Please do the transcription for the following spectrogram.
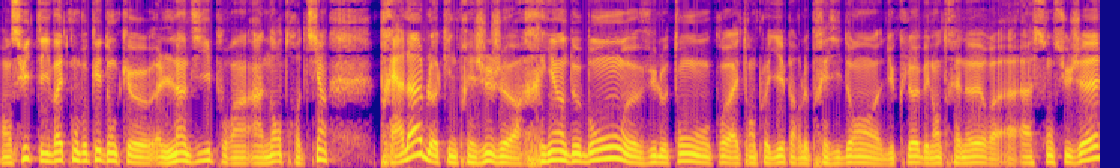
Ensuite, il va être convoqué donc lundi pour un, un, entretien préalable qui ne préjuge rien de bon vu le ton qui a été employé par le président du club et l'entraîneur à, son sujet.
